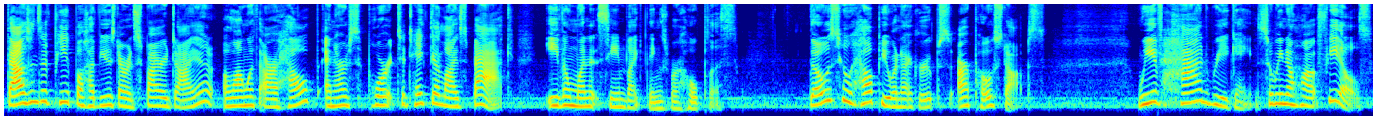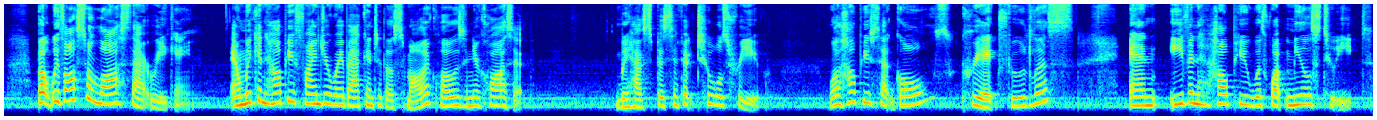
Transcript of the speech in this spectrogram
Thousands of people have used our inspired diet along with our help and our support to take their lives back, even when it seemed like things were hopeless. Those who help you in our groups are post ops. We've had regain, so we know how it feels, but we've also lost that regain, and we can help you find your way back into those smaller clothes in your closet. We have specific tools for you. We'll help you set goals, create food lists, and even help you with what meals to eat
